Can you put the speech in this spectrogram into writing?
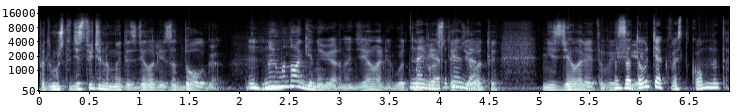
Потому что действительно мы это сделали задолго. Мгм. Ну и многие, наверное, делали. Вот мы просто Наверное, да. идиоты, не сделали это в эфире. Зато у тебя квест-комната.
